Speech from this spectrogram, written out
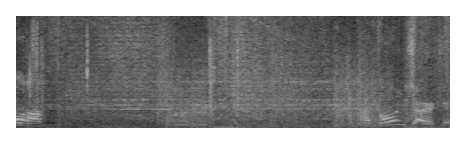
Hello. My phone charger.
